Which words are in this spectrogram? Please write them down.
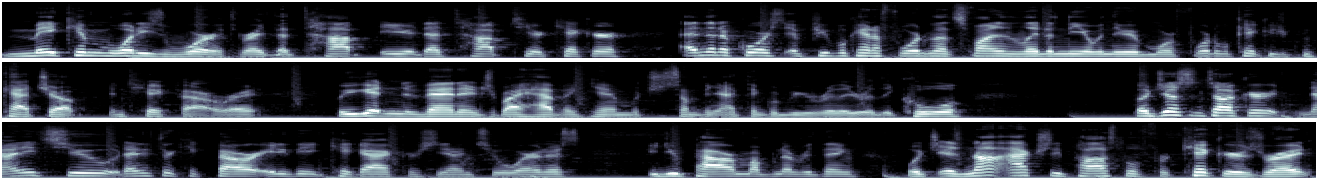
make him what he's worth, right? That top that top tier kicker. And then, of course, if people can't afford him, that's fine. And later in the year, when they have more affordable kickers, you can catch up in kick power, right? But you get an advantage by having him, which is something I think would be really, really cool. But Justin Tucker, 92, 93 kick power, 83 kick accuracy, 92 awareness. You do power him up and everything, which is not actually possible for kickers, right?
